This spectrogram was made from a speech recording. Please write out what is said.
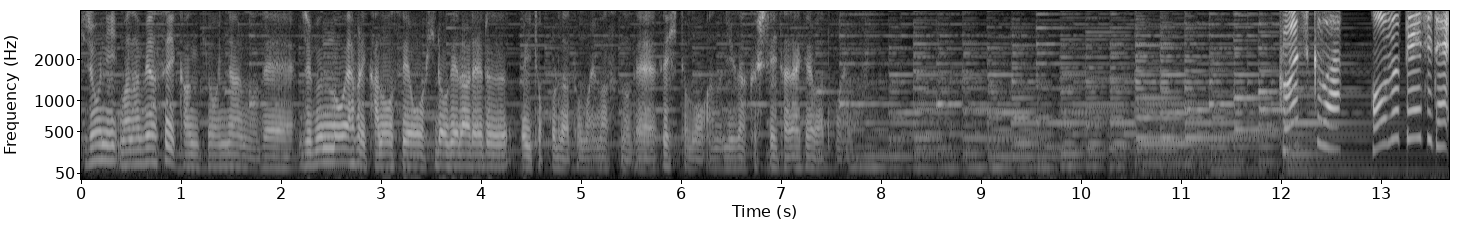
非常に学びやすい環境になるので自分のやはり可能性を広げられるいいところだと思いますのでぜひともあの入学していただければと思います。詳しくはホームページで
